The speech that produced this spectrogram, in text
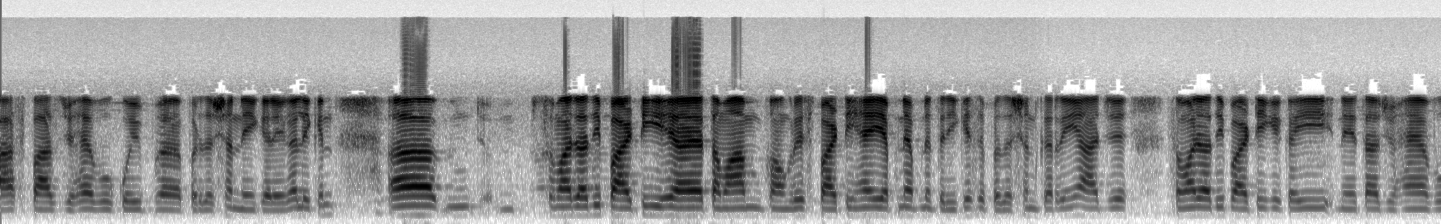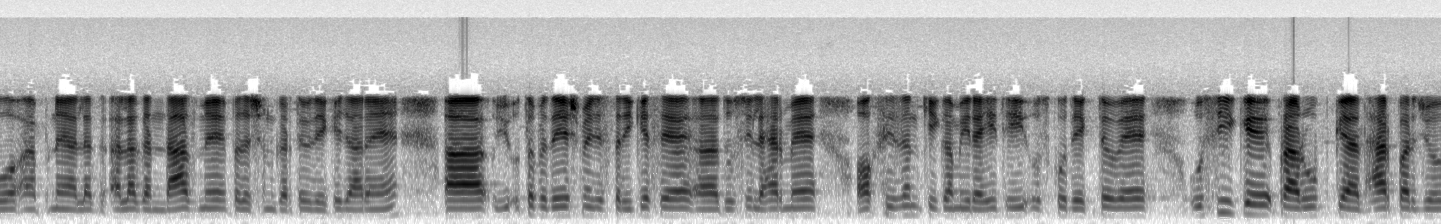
आसपास जो है, वो कोई प्रदर्शन नहीं करेगा, लेकिन समाजवादी पार्टी है तमाम कांग्रेस पार्टी है, ये अपने अपने तरीके से प्रदर्शन कर रही है। आज समाजवादी पार्टी के कई नेता जो हैं, वो अपने अलग अलग अंदाज में प्रदर्शन करते हुए देखे जा रहे हैं। उत्तर प्रदेश में जिस तरीके से दूसरी लहर में ऑक्सीजन की कमी रही थी, उसको देखते हुए उसी के प्रारूप के आधार पर जो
